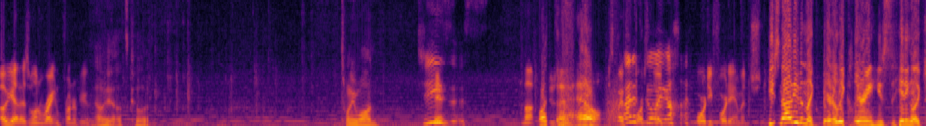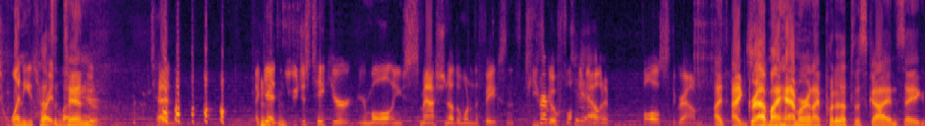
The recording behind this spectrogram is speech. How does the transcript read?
Oh yeah, there's one right in front of you. Oh yeah, let's kill it. Twenty-one. Jesus. Not What just- the hell? just by What is four, so going on? 44 damage. He's not even like barely clearing. He's hitting like 20s right a and left. 10. too. 10. Again, you just take your, your maul and you smash another one in the face, and its teeth Triple go flying kill. out and it falls to the ground. I, I grab my hammer and I put it up to the sky and say,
